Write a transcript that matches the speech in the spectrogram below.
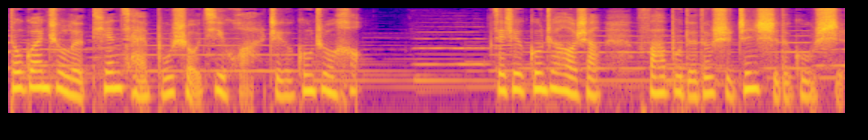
都关注了天才捕手计划这个公众号，在这个公众号上发布的都是真实的故事。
